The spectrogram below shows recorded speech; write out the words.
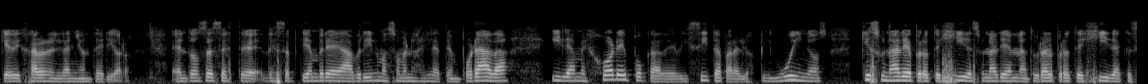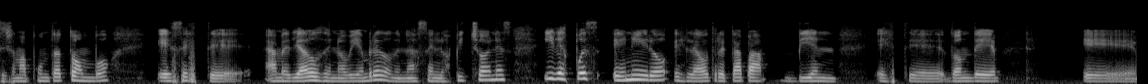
que dejaron el año anterior. Entonces, este, de septiembre a abril más o menos es la temporada y la mejor época de visita para los pingüinos, que es un área protegida, es un área natural protegida que se llama Punta Tombo, es este a mediados de noviembre donde nacen los pichones y después enero es la otra etapa bien este donde eh,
